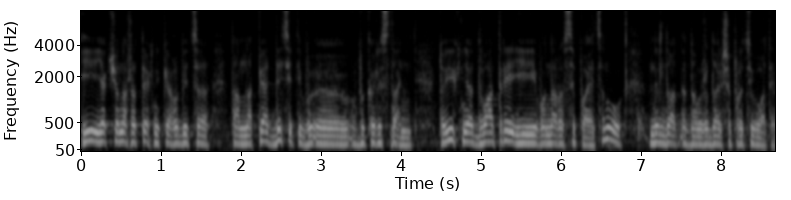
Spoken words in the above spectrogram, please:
І якщо наша техніка годиться там на 5-10 е, використань, то їхня 2-3 і вона розсипається. Ну не здатна нам вже далі працювати.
